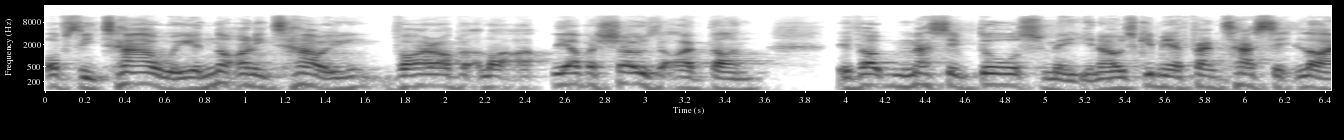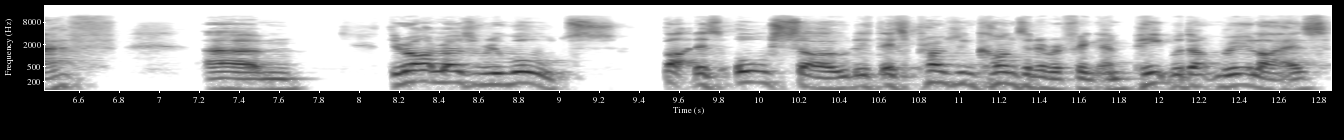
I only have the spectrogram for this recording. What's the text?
obviously Towie, and not only Towie, via other, like the other shows that I've done, they've opened massive doors for me. You know, it's given me a fantastic life. Um, there are loads of rewards, but there's also there's pros and cons and everything, and people don't realise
